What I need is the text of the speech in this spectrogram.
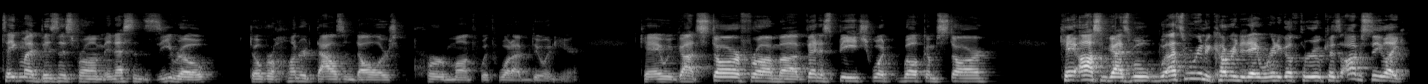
Take my business from in essence zero to over a hundred thousand dollars per month with what I'm doing here Okay, we've got star from uh, Venice Beach. What welcome star Okay, awesome guys. Well, that's what we're gonna be covering today We're gonna go through because obviously like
